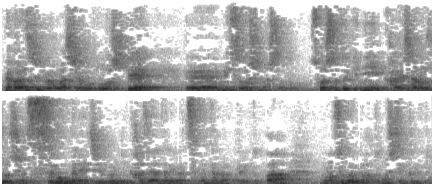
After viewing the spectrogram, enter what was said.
だから自分が仕事をして、えー、ミスをしましたと。そうした時に会社の上司がすごくね、自分に風当たりが冷たかったりとか、ものすごい罵倒してくると。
